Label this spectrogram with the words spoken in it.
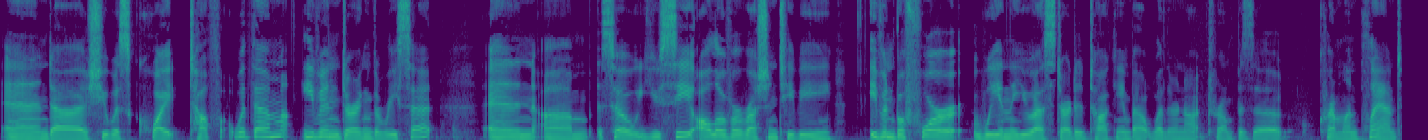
and uh, she was quite tough with them, even during the reset. And um, so you see all over Russian TV even before we in the U.S. started talking about whether or not Trump is a Kremlin plant.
